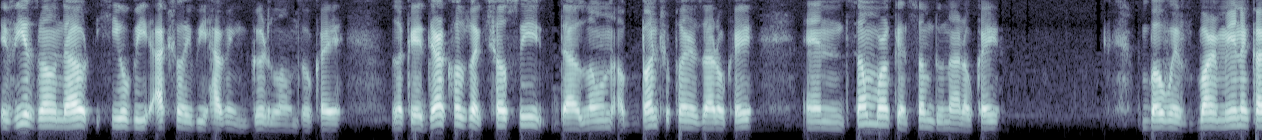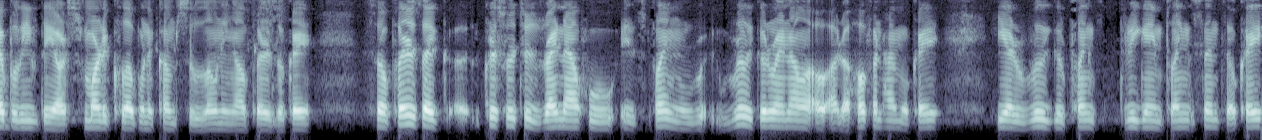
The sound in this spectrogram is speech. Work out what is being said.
If he is loaned out, he'll be actually be having good loans, okay. Okay, there are clubs like Chelsea that loan a bunch of players out, okay? And some work and some do not, okay? But with Bayern Munich, I believe they are a smarter club when it comes to loaning out players, okay? So players like uh, Chris Richards right now, who is playing really good right now at of Hoffenheim, okay? He had a really good playing three game playing since, okay?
